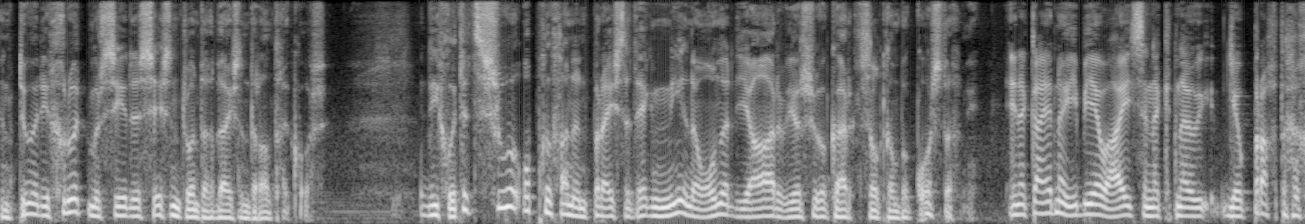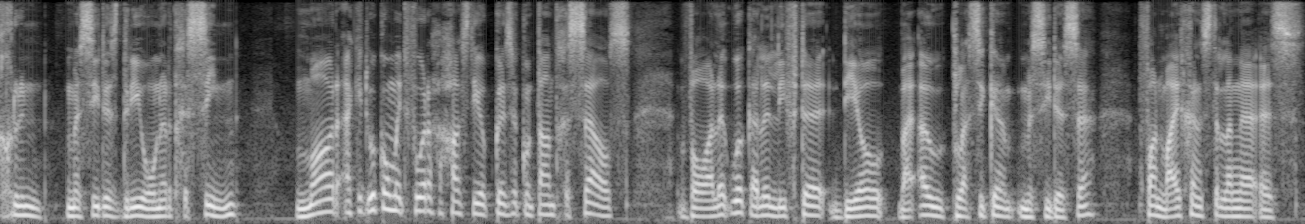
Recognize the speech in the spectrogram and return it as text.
En toe het die groot Mercedes 26000 rand gekos. Die goed het so opgegaan in prys dat ek nie in 'n 100 jaar weer so 'n kar sal kan bekostig nie. En ek kuier nou hier by jou huis en ek het nou jou pragtige groen Mercedes 300 gesien. Maar ek het ook al met vorige gaste op Kuns en Kontant gesels waar hulle ook hulle liefde deel by ou klassieke Mercedes'e. Van my gunstelinge is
